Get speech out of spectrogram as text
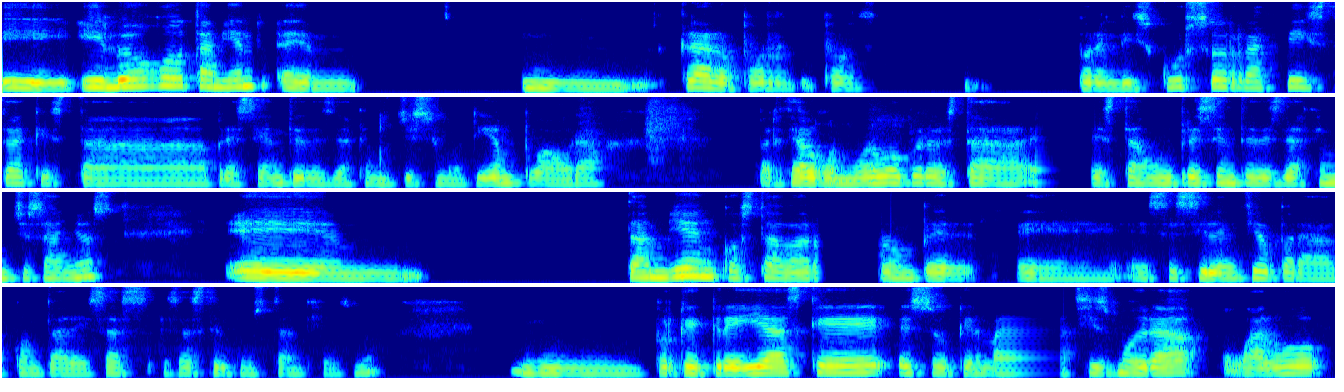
Y, luego también, em, mm, claro, por, por, el discurso racista que está presente desde hace muchísimo tiempo, ahora parece algo nuevo, pero está, está muy presente desde hace muchos años, em, también costaba romper eh, ese silencio para contar esas, esas circunstancias. ¿no? Mm, porque creías que eso, que el machismo era algo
